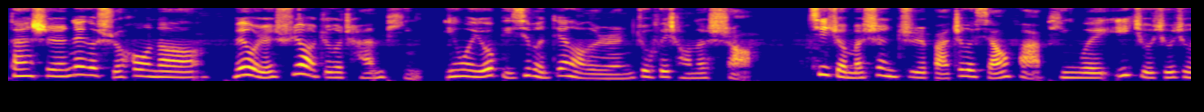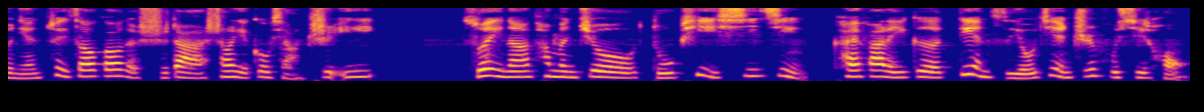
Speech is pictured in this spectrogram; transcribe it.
但是那个时候呢，没有人需要这个产品，因为有笔记本电脑的人就非常的少。记者们甚至把这个想法评为1999年最糟糕的十大商业构想之一。所以呢，他们就独辟蹊径，开发了一个电子邮件支付系统。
